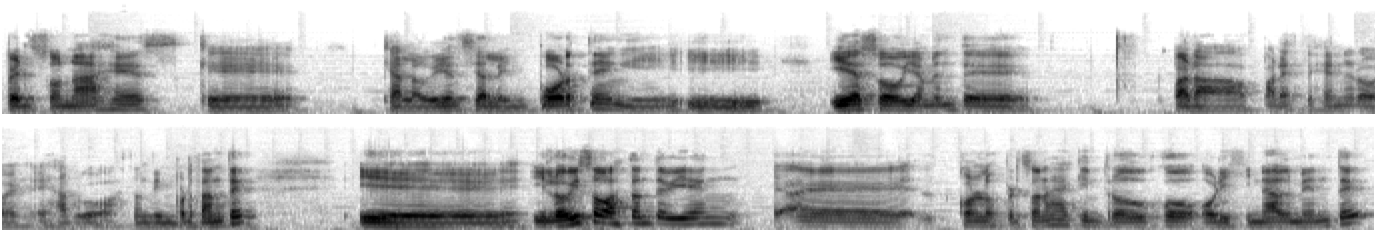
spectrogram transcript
personajes que, a la audiencia le importen y, Y eso obviamente para, para este género es, es, algo bastante importante. Y, y lo hizo bastante bien eh, con los personajes que introdujo originalmente.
